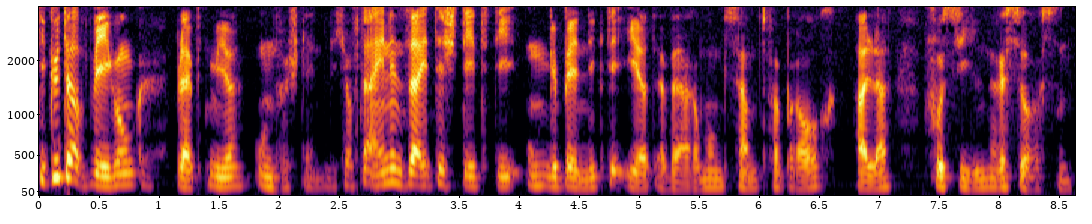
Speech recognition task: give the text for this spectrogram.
Die Güterabwägung bleibt mir unverständlich. Auf der einen Seite steht die ungebändigte Erderwärmung samt Verbrauch aller fossilen Ressourcen.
